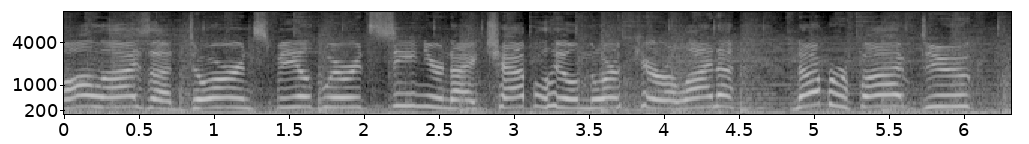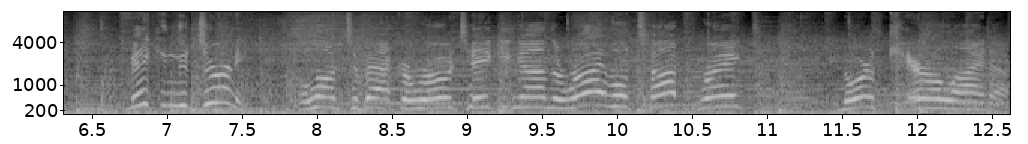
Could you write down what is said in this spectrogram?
All eyes on Dorrance Field where it's senior night, Chapel Hill, North Carolina. Number five, Duke, making the journey along Tobacco Road, taking on the rival top-ranked North Carolina.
